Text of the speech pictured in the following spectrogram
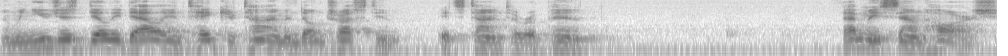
And when you just dilly dally and take your time and don't trust Him, it's time to repent. That may sound harsh,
